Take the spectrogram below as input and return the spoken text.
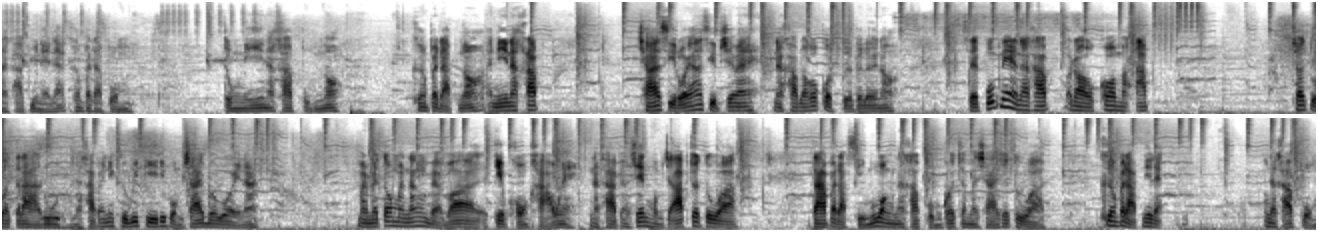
นะครับอยู่ไหนแล้วเครื่องประดับผมตรงนี้นะครับผมเนาะเครื่องประดับเนาะอันนี้นะครับชาร์จ450 ใช่ไหมนะครับเราก็กดเปิดไปเลยเนาะเสร็จปุ๊บเนี่ยนะครับเราก็มาอัพ เจ้าตัวตรารูนนะครับ อันนี้คือวิธีที่ผมใช้บ่อยๆนะ มันไม่ต้องมานั่งแบบว่าเก็บของขาวไงนะครับ อย่างเช่นผมจะอัพเจ้าตัวตาประดับสีม่วงนะครับ ผมก็จะมาใช้เจ้าตัวเครื่องประดับนี่แหละนะครับ ผม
